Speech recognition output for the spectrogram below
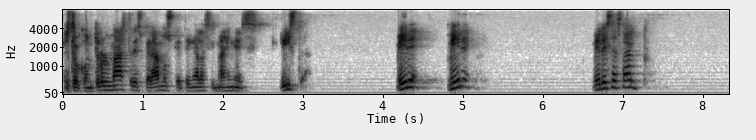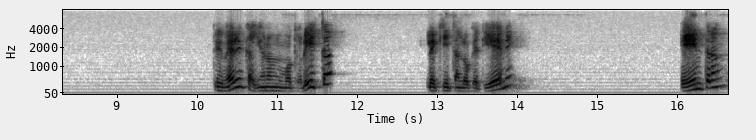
Nuestro control master esperamos que tenga las imágenes listas. Mire, mire, mire ese asalto. Primero encañonan un motorista, le quitan lo que tiene, entran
